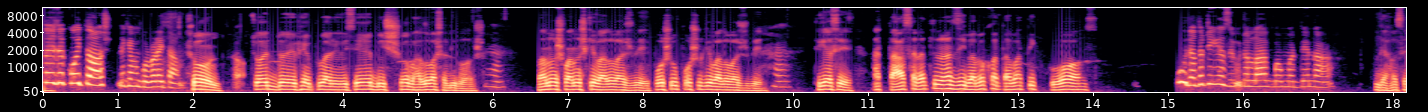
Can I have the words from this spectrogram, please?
তো এই যে কইতস নাকি আমি ঘুরবার আইতাম? শোন চোদ্দই ফেব্রুয়ারি হইছে বিশ্ব ভালোবাসা দিবস। হ্যাঁ। মানুষ মানুষকে ভালোবাসবে পশু পশুকে ভালোবাসবে। হ্যাঁ। ঠিক আছে? আর তাছাড়া তোরা যেভাবে কথাবার্তি কস ওটা তো ঠিক আছে ওটা লাগবো আমার দে না। দেখা সে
